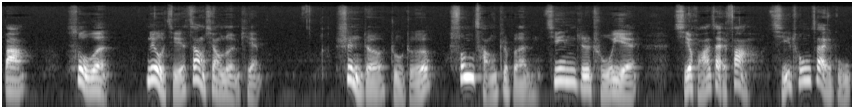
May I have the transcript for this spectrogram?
八、素问六节脏象论篇：肾者，主折，封藏之本，金之处也。其华在发，其充在骨，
